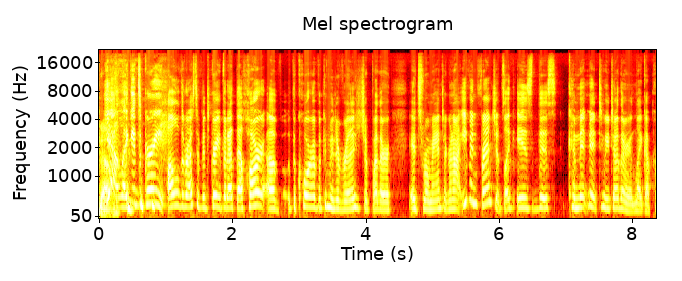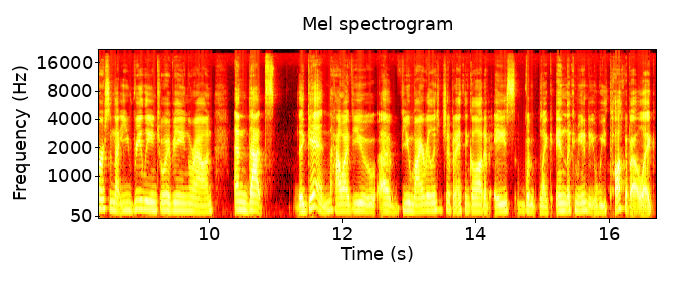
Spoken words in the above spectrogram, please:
know, Yeah, like it's great. All of the rest of it's great. But at the heart of the core of a committed relationship, whether it's romantic or not, even friendships, like is this commitment to each other and like a person that you really enjoy being around. And that's again how I view uh, view my relationship, and I think a lot of Ace when like in the community we talk about like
